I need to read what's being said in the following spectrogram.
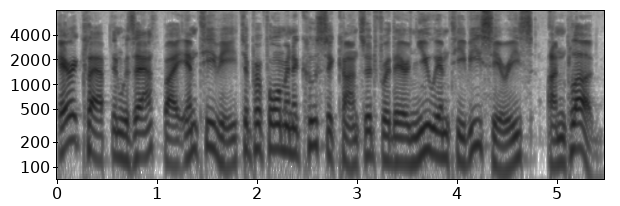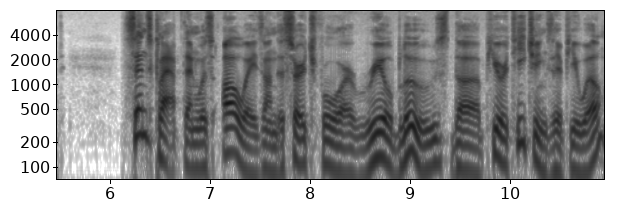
Eric Clapton was asked by MTV to perform an acoustic concert for their new MTV series, Unplugged. Since Clapton was always on the search for real blues, the pure teachings, if you will,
